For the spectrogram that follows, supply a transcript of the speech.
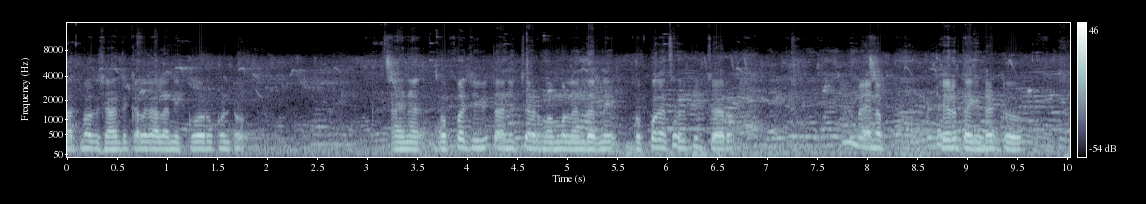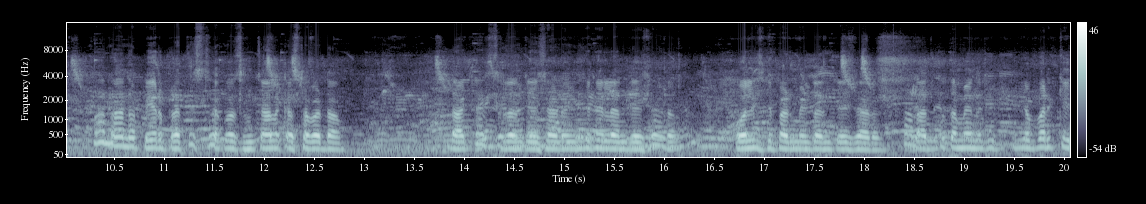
ఆత్మకు శాంతి కలగాలని కోరుకుంటూ ఆయన గొప్ప జీవితాన్ని ఇచ్చారు మమ్మల్ని అందరినీ గొప్పగా చదివించారు. ఆయన పేరు తగినట్టు మా నాన్న పేరు ప్రతిష్ట కోసం చాలా కష్టపడ్డాం. డాక్టర్స్లను చేశాడు ఇంజనీర్లను చేశాడు పోలీస్ డిపార్ట్మెంట్లను చేశాడు. చాలా అద్భుతమైన ఎవరికి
